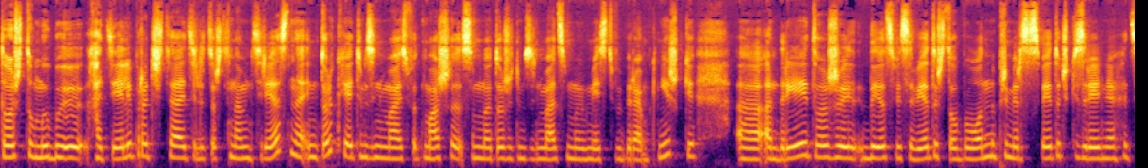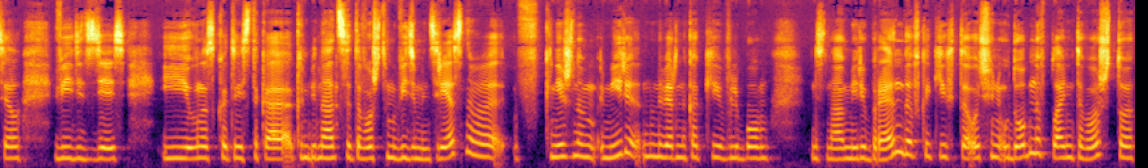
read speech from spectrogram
То, что мы бы хотели прочитать, или то, что нам интересно. И не только я этим занимаюсь, вот Маша со мной тоже этим занимается, мы вместе выбираем книжки. А, Андрей тоже дает свои советы, чтобы он, например, со своей точки зрения хотел видеть здесь. И у нас какая-то есть такая комбинация того, что мы видим интересного в книжном мире, ну, наверное, как и в любом не знаю, мире брендов каких-то очень удобно в плане того, что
